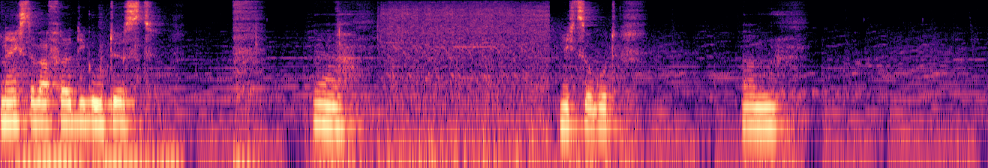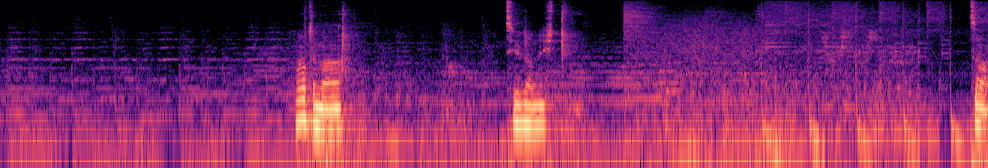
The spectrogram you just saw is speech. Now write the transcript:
nächste Waffe, die gut ist. Ja. Nicht so gut. Ähm. Warte mal. Ziel da nicht. So,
